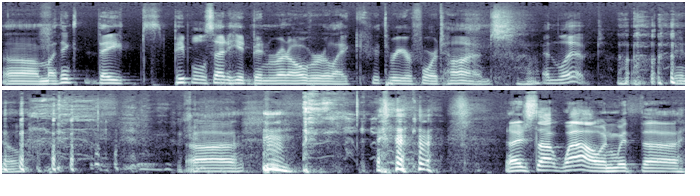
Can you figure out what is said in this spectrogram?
Um, I think they people said he had been run over like three or four times and lived. You know. uh, and I just thought, wow. And with uh,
